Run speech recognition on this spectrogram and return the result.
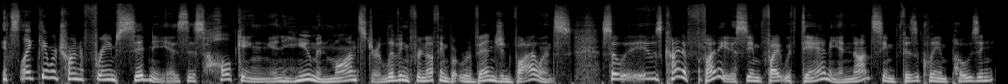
It's like they were trying to frame Sidney as this hulking, inhuman monster living for nothing but revenge and violence. So it was kind of funny to see him fight with Danny and not seem physically imposing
